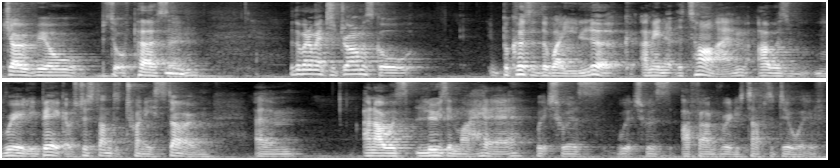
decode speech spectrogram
jovial sort of person. But then when I went to drama school because of the way you look, I mean, at the time, I was really big. I was just under 20 stone. Um, and I was losing my hair, which was, which was, I found really tough to deal with.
